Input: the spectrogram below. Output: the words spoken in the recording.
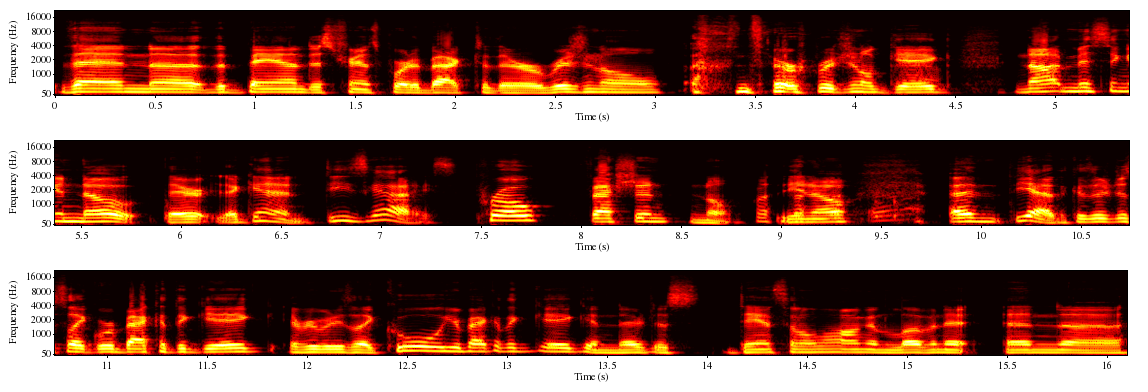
then uh, the band is transported back to their original their original gig, not missing a note. They're again these guys professional, you know, and yeah, because they're just like we're back at the gig. Everybody's like, cool, you're back at the gig, and they're just dancing along and loving it. And uh,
